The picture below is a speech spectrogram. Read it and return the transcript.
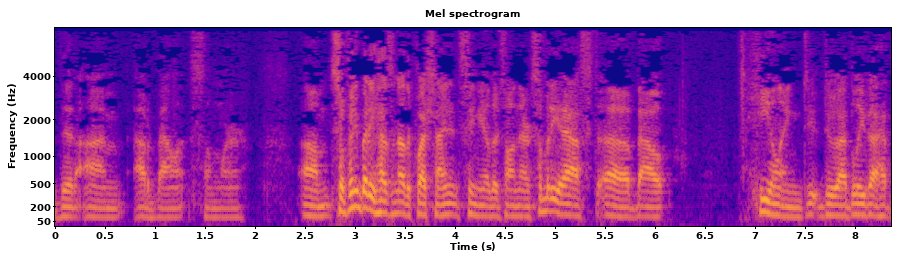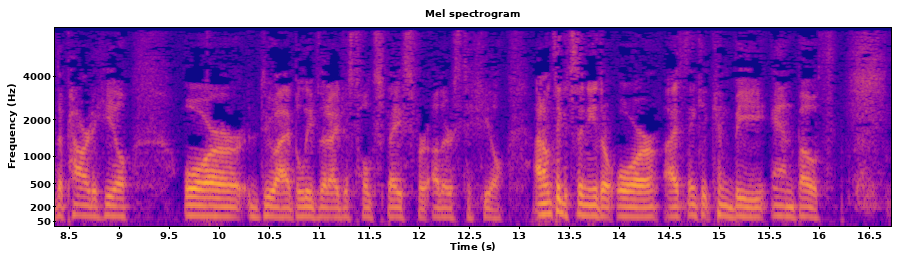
that I'm out of balance somewhere. Um, so if anybody has another question, I didn't see any others on there. Somebody asked uh, about healing. Do, do I believe I have the power to heal? Or do I believe that I just hold space for others to heal? I don't think it's an either or. I think it can be and both.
